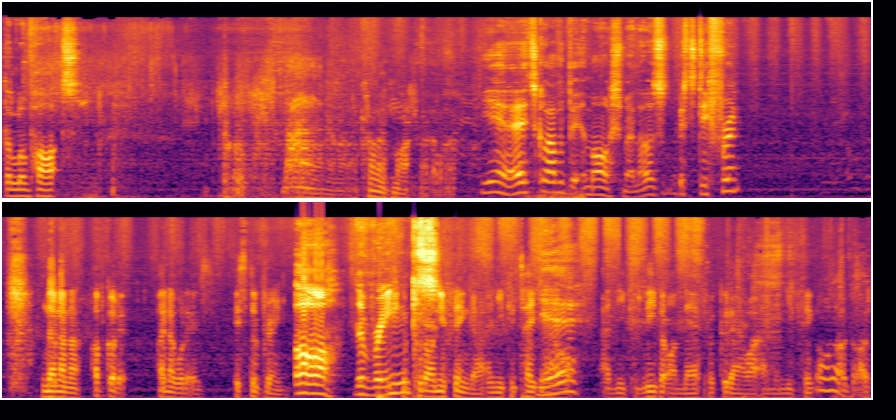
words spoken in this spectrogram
the Love Hearts. No, no, no. I can't have marshmallow. Yeah, it's got to have a bit of marshmallows. It's different. No, no, no. I've got it. I know what it is. It's the ring. Oh, the ring. You can put it on your finger and you can take Yeah. it out and you can leave it on there for a good hour and then you think, oh, I've got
